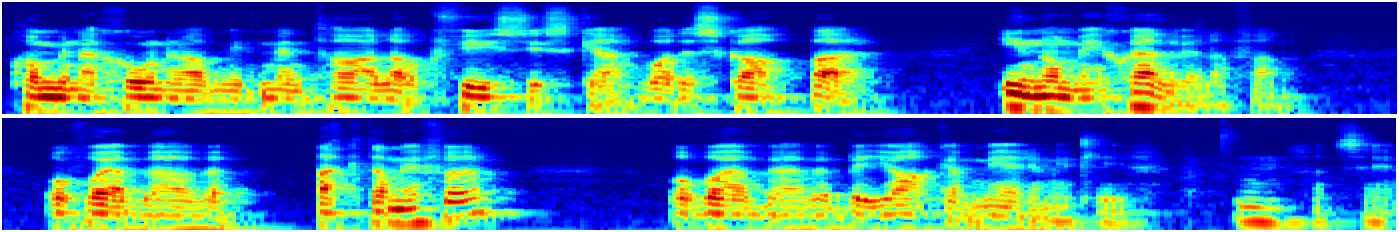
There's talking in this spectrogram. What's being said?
kombinationen av mitt mentala och fysiska, vad det skapar inom mig själv i alla fall. Och vad jag behöver akta mig för och vad jag behöver bejaka mer i mitt liv. Mm. Så att säga.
